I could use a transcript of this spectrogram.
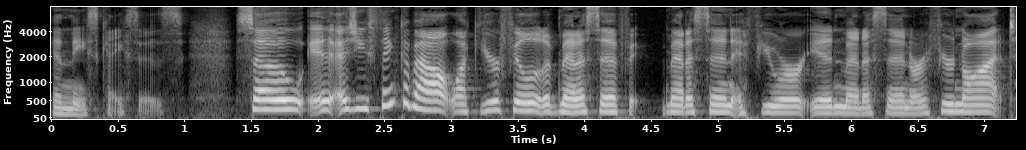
in these cases. So as you think about like your field of medicine, medicine if you're in medicine or if you're not,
